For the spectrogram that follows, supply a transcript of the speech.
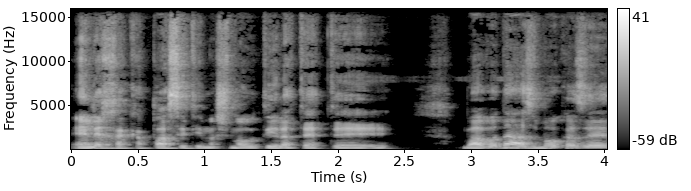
אין לך capacity משמעותי לתת uh, בעבודה, אז בוא כזה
